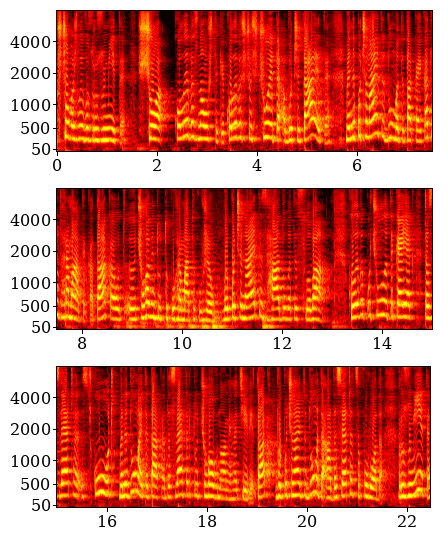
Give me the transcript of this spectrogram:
Що важливо зрозуміти, що коли ви знову ж таки, коли ви щось чуєте або читаєте, ви не починаєте думати, так, а яка тут граматика, так, а от е, чого він тут таку граматику вжив? Ви починаєте згадувати слова. Коли ви почули таке, як das Wetter ist gut, ви не думаєте так, а das Wetter тут чого в номінативі, так? Ви починаєте думати, а das Wetter – це погода. Розумієте?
